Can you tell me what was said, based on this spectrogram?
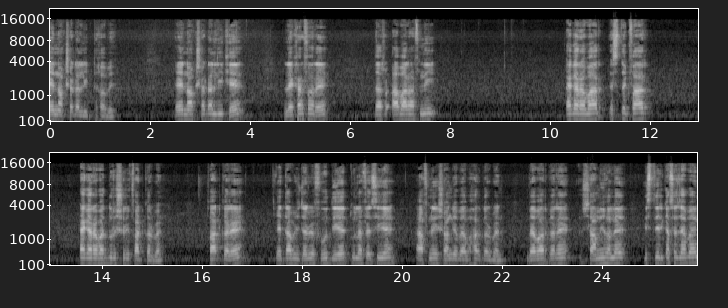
এই নকশাটা লিখতে হবে। এই নকশাটা লিখে লেখার পরে তারপর আবার আপনি এগারো বার ইস্তেকফার এগারো বার দুরু শরীফ পাঠ করবেন। পাঠ করে এই তাবিজটার ফু দিয়ে তুলে ফেঁচিয়ে আপনি সঙ্গে ব্যবহার করবেন। ব্যবহার করে স্বামী হলে স্ত্রীর কাছে যাবেন,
